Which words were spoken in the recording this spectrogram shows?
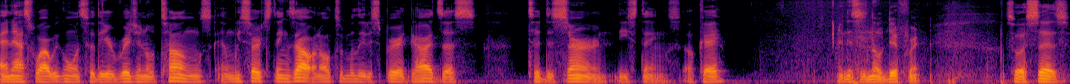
And that's why we go into the original tongues and we search things out. And ultimately, the Spirit guides us to discern these things. Okay. And this is no different. So it says,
